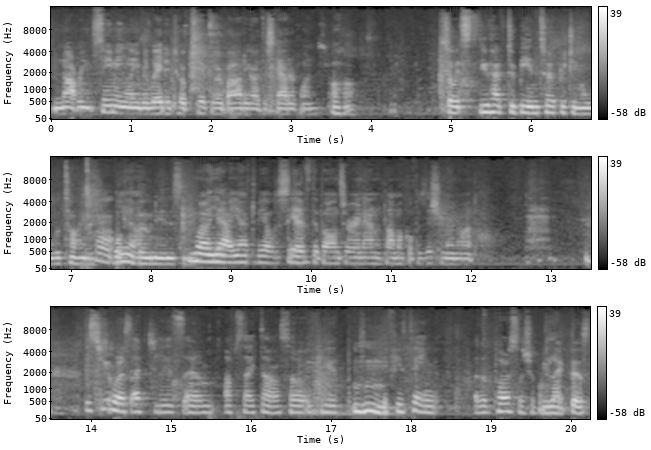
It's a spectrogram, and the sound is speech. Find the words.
not re- seemingly related to a particular body, are the scattered ones. Uh-huh. So it's you have to be interpreting all the time what Yeah. the bone is. Well, yeah, you have to be able to see Yeah. if the bones are in anatomical position or not. This humerus actually is um, upside down, so if you Mm-hmm. if you think the person should be like this,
